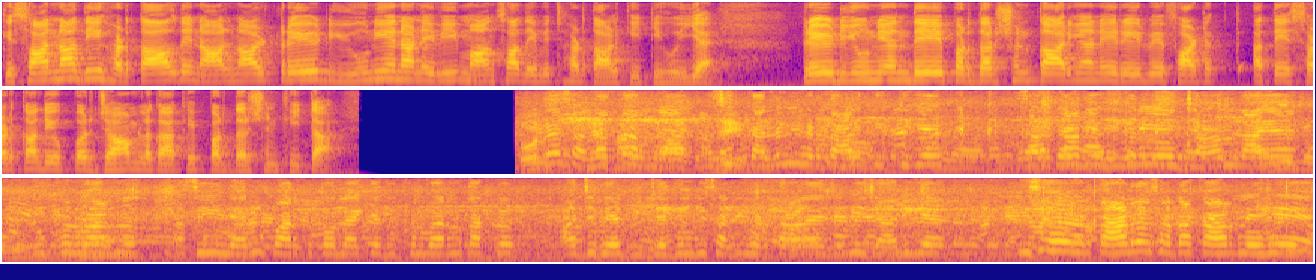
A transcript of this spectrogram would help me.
ਕਿਸਾਨਾਂ ਦੀ ਹੜਤਾਲ ਦੇ ਨਾਲ-ਨਾਲ ਟ੍ਰੇਡ ਯੂਨੀਅਨਾਂ ਨੇ ਵੀ ਮਾਨਸਾ ਦੇ ਵਿੱਚ ਹੜਤਾਲ ਕੀਤੀ ਹੋਈ ਹੈ। ਟ੍ਰੇਡ ਯੂਨੀਅਨ ਦੇ ਪ੍ਰਦਰਸ਼ਨਕਾਰੀਆਂ ਨੇ ਰੇਲਵੇ ਫਾਟਕ ਅਤੇ ਸੜਕਾਂ ਦੇ ਉੱਪਰ ਜਾਮ ਲਗਾ ਕੇ ਪ੍ਰਦਰਸ਼ਨ ਕੀਤਾ। ਸਾਡਾ ਧਰਨਾ। ਅਸੀਂ ਕੱਲ ਵੀ ਹੜਤਾਲ ਕੀਤੀ ਹੈ ਸੜਕਾਂ ਤੇ ਉਤਰੇ ਹੈ ਜਾਮ ਲਾਇਆ ਦੁਖਨਵਰਨ ਅਸੀਂ ਨਹਿਰੂ ਪਾਰਕ ਤੋਂ ਲੈ ਕੇ ਦੁਖਨਵਰਨ ਤੱਕ ਅੱਜ ਫਿਰ ਦੂਜੇ ਦਿਨ ਵੀ ਸਾਡੀ ਹੜਤਾਲ ਹੈ ਜਿਹੜੀ ਜਾਰੀ ਹੈ। ਇਸ ਹੜਤਾਲ ਦਾ ਸਾਡਾ ਕਾਰਨ ਇਹ ਹੈ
